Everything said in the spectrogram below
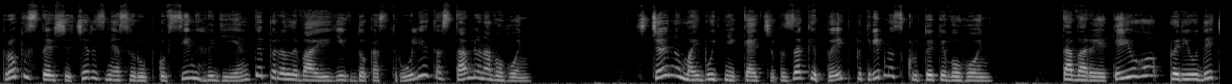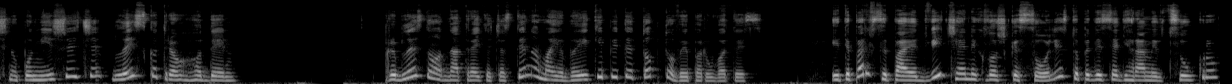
Пропустивши через м'ясорубку всі інгредієнти, переливаю їх до каструлі та ставлю на вогонь. Щойно майбутній кетчуп закипить, потрібно скрутити вогонь та варити його, періодично помішуючи близько 3 годин. Приблизно 1 третя частина має википіти, тобто випаруватись. І тепер всипаю 2 чайних ложки солі, 150 г цукру,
